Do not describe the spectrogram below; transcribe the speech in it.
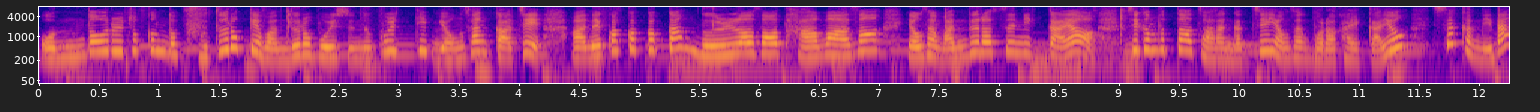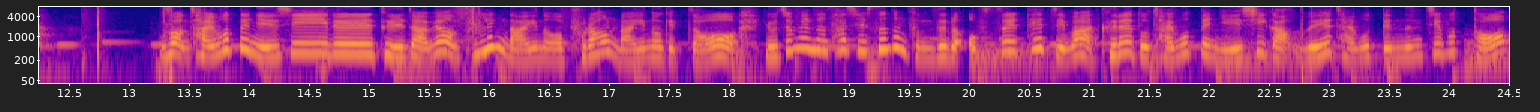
언더를 조금 더 부드럽게 만들어 보일 수 있는 꿀팁 영상까지 안에 꽉꽉꽉꽉 눌러서 담아서 영상 만들었으니까요. 지금부터 저랑 같이 영상 보러 갈까요? 시작합니다. 우선 잘못된 예시를 들자면 black liner와 brown liner겠죠. 요즘에는 사실 쓰는 분들은 없을 테지만 그래도 잘못된 예시가 왜 잘못됐는지부터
